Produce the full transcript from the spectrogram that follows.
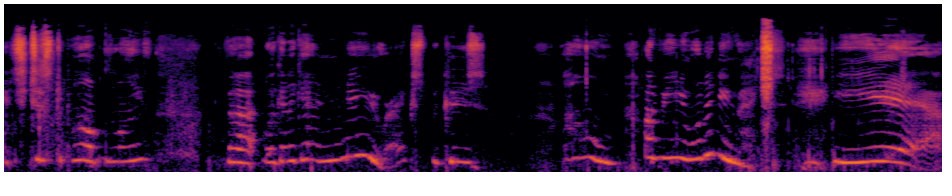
it's just a part of life that we're going to get a new Rex because. Oh, I really want a new Rex. Yeah.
